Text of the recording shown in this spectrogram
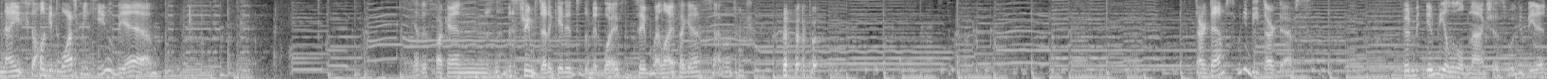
Now you all get to watch me cube, yeah. Yeah, this fucking this stream's dedicated to the midwife that saved my life, I guess. I don't know. Dark Depths? We can beat Dark Depths. It'd be, it'd be a little obnoxious, but we could beat it.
